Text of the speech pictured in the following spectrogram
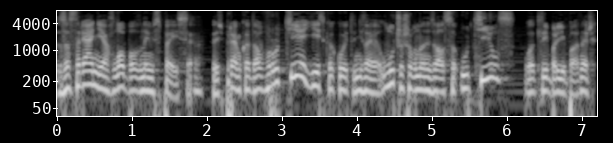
Засоряние global namespace. То есть прям когда в руте есть какой-то, не знаю, лучше, чтобы он назывался utils, вот либо-либо, знаешь,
